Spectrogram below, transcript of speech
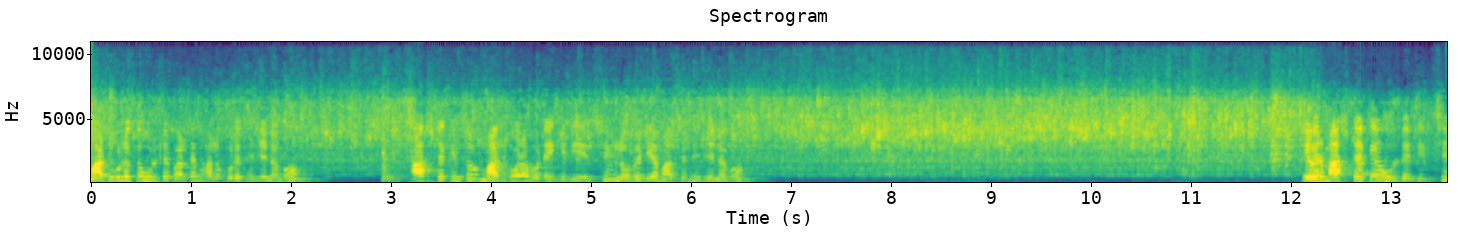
মাছগুলোকে উল্টে পাল্টে ভালো করে ভেজে নেব। আঁচটা কিন্তু মাছ বরাবর রেখে দিয়েছি, লো মিডিয়াম মাছে ভেজে নেব। এবার মাছটাকে উল্টে দিচ্ছি।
